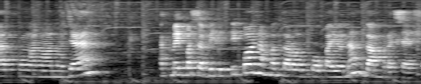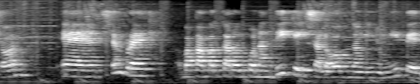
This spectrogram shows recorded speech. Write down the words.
at kung ano-ano dyan. At may possibility po na magkaroon po kayo ng gum recession And syempre, baka magkaroon po ng decay sa loob ng inyong ngipin.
